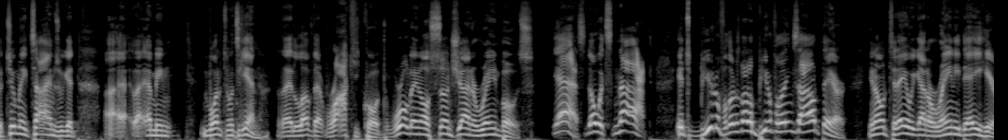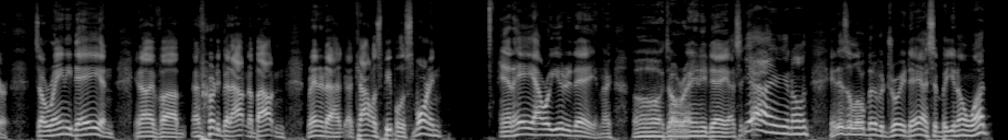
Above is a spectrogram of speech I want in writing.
But too many times we get, uh, I mean, once, once again, I love that Rocky quote the world ain't all sunshine and rainbows. Yes, no, it's not. It's beautiful. There's a lot of beautiful things out there. You know, today we got a rainy day here. It's a rainy day, and you know, I've uh, I've already been out and about and ran into countless people this morning. And hey, how are you today? And they're, oh, it's a rainy day. I said, yeah, you know, it is a little bit of a dreary day. I said, but you know what?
